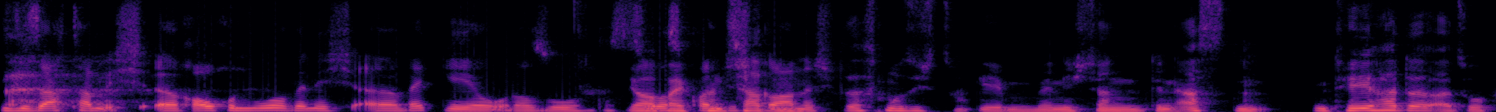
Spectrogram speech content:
die gesagt haben, ich äh, rauche nur, wenn ich äh, weggehe oder so. Das, Ja, bei konnte ich Konzerten. gar nicht. Das muss ich zugeben. Wenn ich dann den ersten Tee hatte, also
